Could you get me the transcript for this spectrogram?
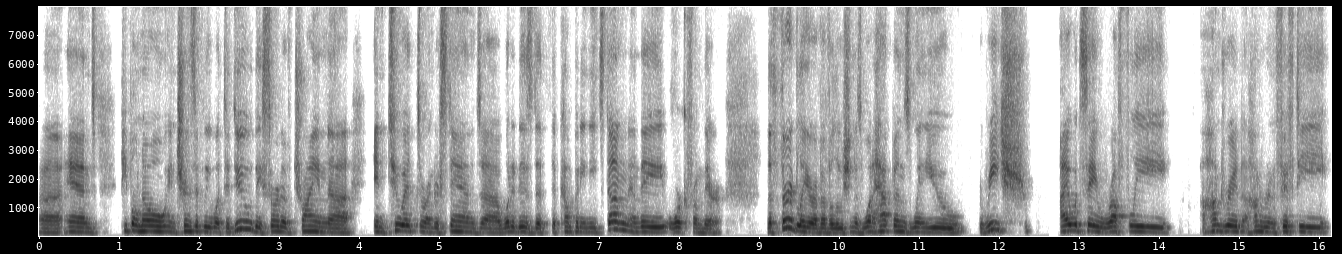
uh, and people know intrinsically what to do they sort of try and uh, intuit or understand uh, what it is that the company needs done and they work from there the third layer of evolution is what happens when you reach i would say roughly 100, 150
